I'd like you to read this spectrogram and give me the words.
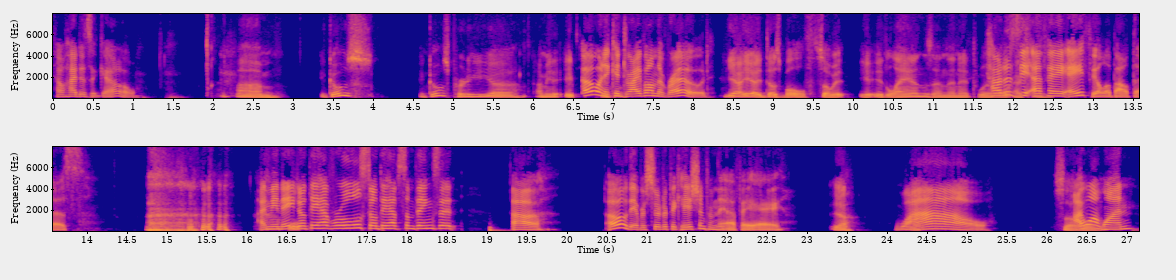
How high does it go? Um, it goes, it goes pretty. Uh, I mean, it. Oh, and it can drive on the road. Yeah, yeah, it does both. So it it, it lands and then it will. How does the FAA feel about this? I mean, they Well- don't they have rules? Don't they have some things that uh Oh, they have a certification from the FAA. yeah. Wow. So I want one.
